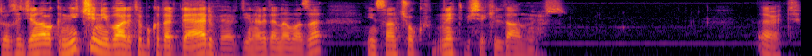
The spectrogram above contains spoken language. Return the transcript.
dolayısıyla Cenab-ı Hakk'ın niçin ibadete bu kadar değer verdiğini, hele de namaza, insan çok net bir şekilde anlıyor. Evet.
